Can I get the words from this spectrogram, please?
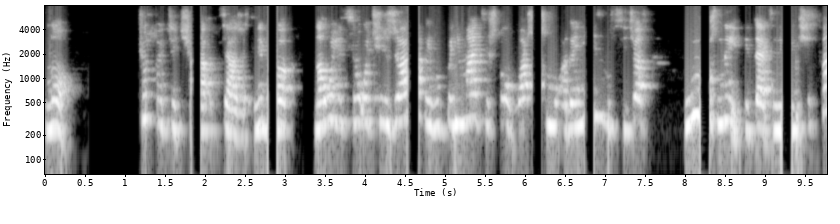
но чувствуете тяжесть, либо на улице очень жарко, и вы понимаете, что вашему организму сейчас нужны питательные вещества,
